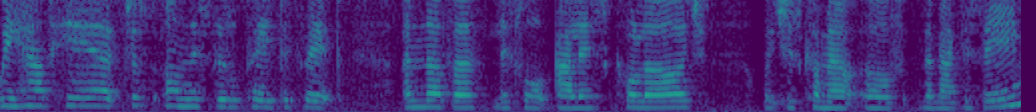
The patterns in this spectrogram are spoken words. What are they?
We have here, just on this little paper clip, another little Alice collage which has come out of the magazine.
